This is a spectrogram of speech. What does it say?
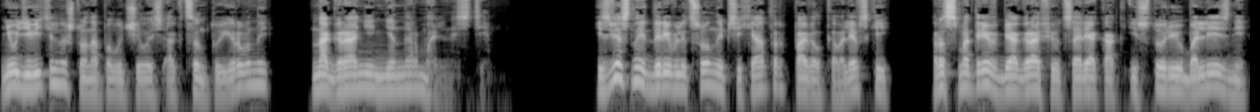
Неудивительно, что она получилась акцентуированной на грани ненормальности. Известный дореволюционный психиатр Павел Ковалевский, рассмотрев биографию царя как историю болезни,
